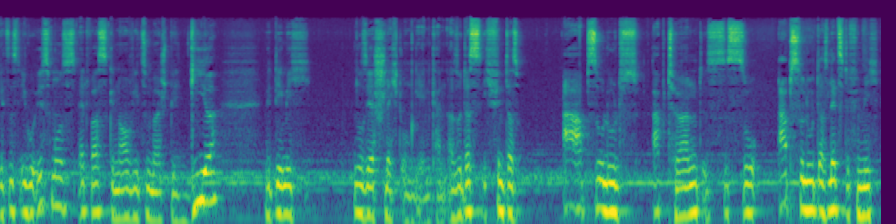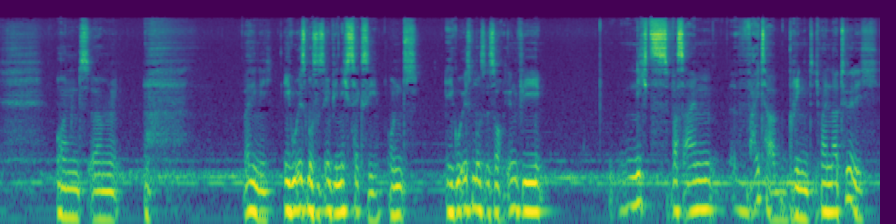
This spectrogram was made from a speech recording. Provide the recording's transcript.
jetzt ist Egoismus etwas, genau wie zum Beispiel Gier, mit dem ich nur sehr schlecht umgehen kann. Also das, ich finde das absolut abturnt. Es ist so absolut das Letzte für mich. Und ähm, weiß ich nicht, Egoismus ist irgendwie nicht sexy. Und Egoismus ist auch irgendwie nichts, was einem weiterbringt. Ich meine, natürlich,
